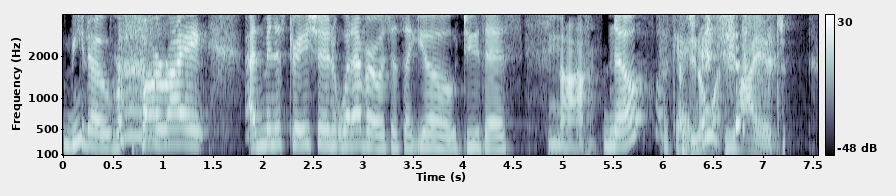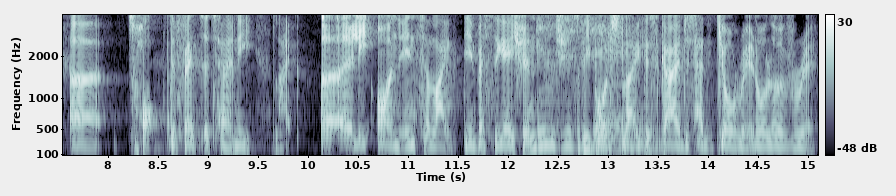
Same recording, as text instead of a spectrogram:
you know, far right administration, whatever. It was just like, yo, do this. Nah. No, okay. Because you know what? He hired a top defense attorney like early on into like the investigation. So people are just like, this guy just had guilt written all over it.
